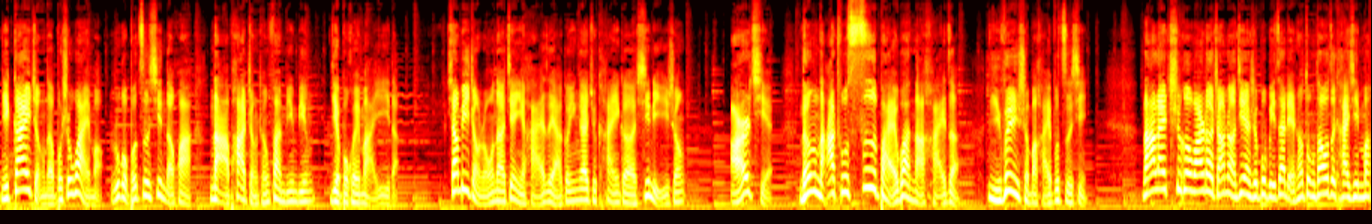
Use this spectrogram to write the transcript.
你该整的不是外貌，如果不自信的话，哪怕整成范冰冰也不会满意的。相比整容呢，建议孩子呀更应该去看一个心理医生，而且能拿出四百万呐，孩子。你为什么还不自信？拿来吃喝玩乐长长见识，不比在脸上动刀子开心吗？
